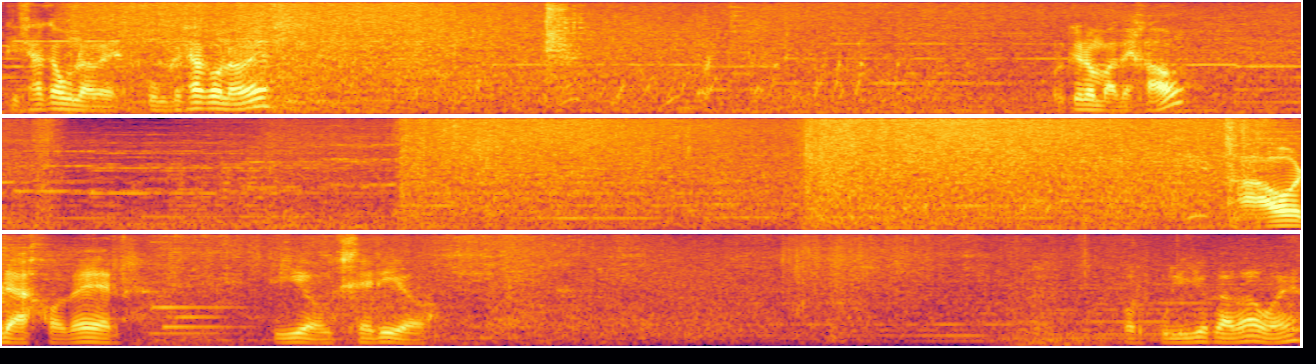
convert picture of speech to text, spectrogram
Que saca una vez. ¿Con que saca una vez? ¿Por qué no me ha dejado? Ahora, joder. Tío, en serio. Por culillo que ha dado, ¿eh?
